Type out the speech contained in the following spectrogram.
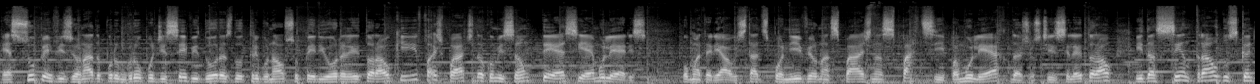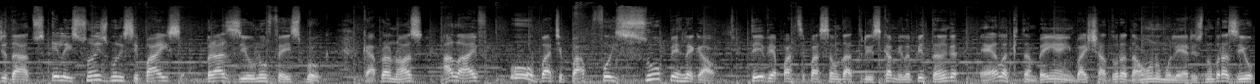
é supervisionado por um grupo de servidoras do Tribunal Superior Eleitoral que faz parte da comissão TSE Mulheres. O material está disponível nas páginas Participa Mulher, da Justiça Eleitoral, e da Central dos Candidatos Eleições Municipais Brasil no Facebook. Cá para nós, a live, o bate-papo foi super legal. Teve a participação da atriz Camila Pitanga, ela que também é embaixadora da ONU Mulheres no Brasil,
